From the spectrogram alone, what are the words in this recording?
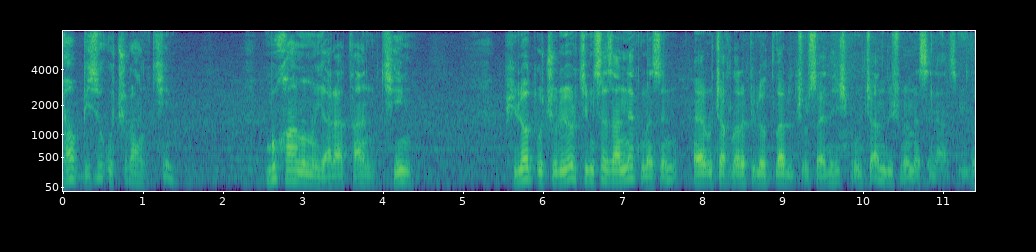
Ya bizi uçuran kim? Bu kanunu yaratan kim? Pilot uçuruyor kimse zannetmesin. Eğer uçakları pilotlar uçursaydı hiçbir uçağın düşmemesi lazımdı.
